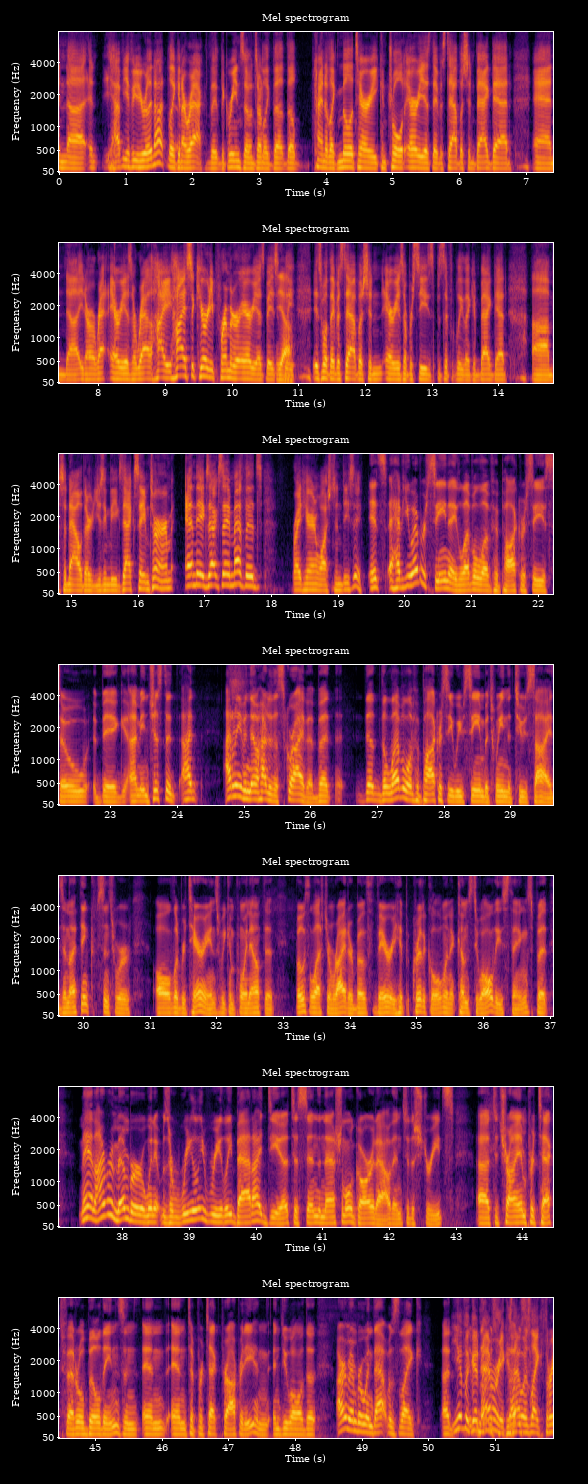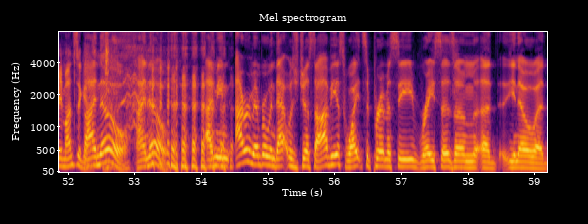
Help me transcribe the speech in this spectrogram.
In uh and have you have you really not like in Iraq the, the green zones are like the the kind of like military controlled areas they've established in Baghdad and uh, you know ara- areas around high high security perimeter areas basically Yeah. is what they've established in areas overseas specifically like in Baghdad um, so now they're using the exact same term and the exact same methods right here in Washington D.C. It's have you ever seen a level of hypocrisy so big? I mean, just the I I don't even know how to describe it, but the the level of hypocrisy we've seen between the two sides, and I think since we're all libertarians, we can point out that both left and right are both very hypocritical when it comes to all these things, but Man, I remember when it was a really, really bad idea to send the National Guard out into the streets uh, to try and protect federal buildings and and and to protect property and, and do all of the. I remember when that was like. Uh, You have a good memory because that, was like three months ago. I know, I know. I mean, I remember when that was just obvious white supremacy, racism, uh, you know, uh,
